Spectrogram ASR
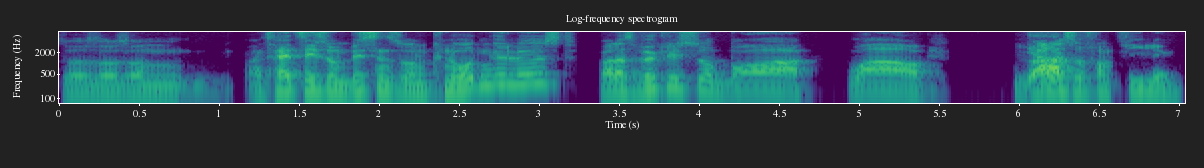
so, so, so ein, als hätte sich so ein bisschen so ein Knoten gelöst? War das wirklich so, boah, wow. War Ja. das so vom Feeling?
